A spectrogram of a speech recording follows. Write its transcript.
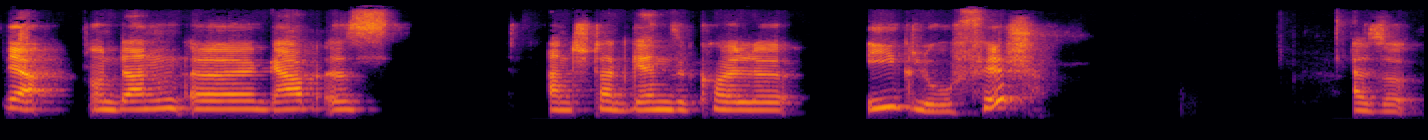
ja und dann äh, gab es anstatt Gänsekeule Iglu-Fisch. Also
